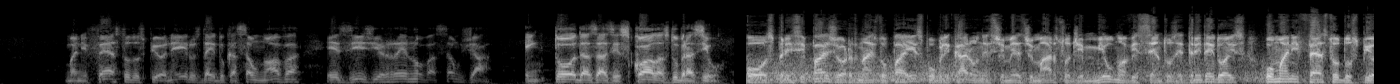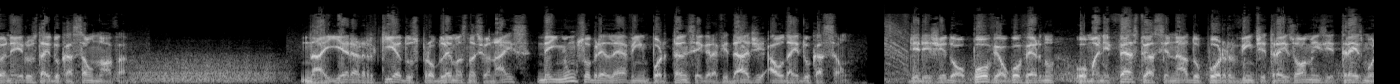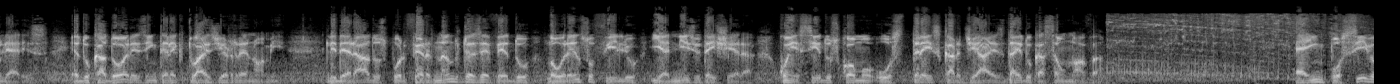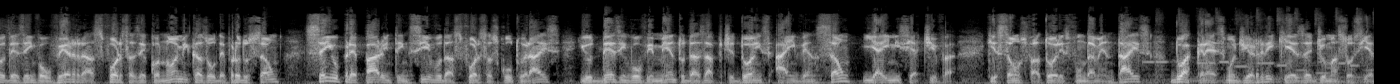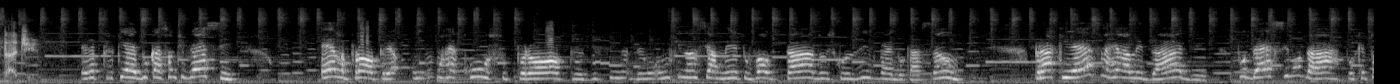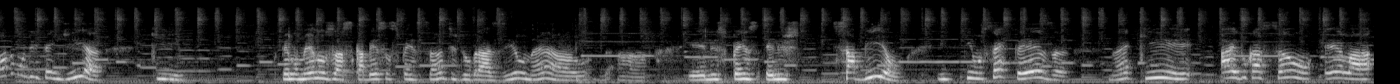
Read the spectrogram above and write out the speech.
Manifesto dos Pioneiros da Educação Nova exige renovação já, em todas as escolas do Brasil. Os principais jornais do país publicaram neste mês de março de 1932 o Manifesto dos Pioneiros da Educação Nova. Na hierarquia dos problemas nacionais, nenhum sobreleva em importância e gravidade ao da educação. Dirigido ao povo e ao governo, o manifesto é assinado por 23 homens e 3 mulheres, educadores e intelectuais de renome, liderados por Fernando de Azevedo, Lourenço Filho e Anísio Teixeira, conhecidos como os Três Cardeais da Educação Nova. É impossível desenvolver as forças econômicas ou de produção sem o preparo intensivo das forças culturais e o desenvolvimento das aptidões à invenção e à iniciativa, que são os fatores fundamentais do acréscimo de riqueza de uma sociedade. Era porque a educação tivesse ela própria um recurso próprio, de, um financiamento voltado exclusivo para a educação, para que essa realidade pudesse mudar, porque todo mundo entendia que, pelo menos as cabeças pensantes do Brasil, né, a, a, eles, eles sabiam e tinham certeza né, que a educação ela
